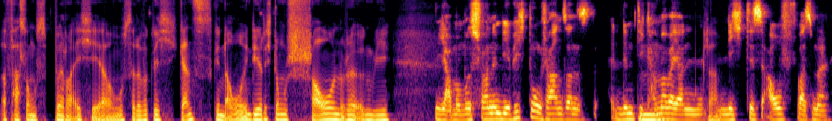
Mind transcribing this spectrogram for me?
Erfassungsbereich her? Man muss da wirklich ganz genau in die Richtung schauen oder irgendwie? Ja, man muss schon in die Richtung schauen, sonst nimmt die hm, Kamera ja klar. nicht das auf, was man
